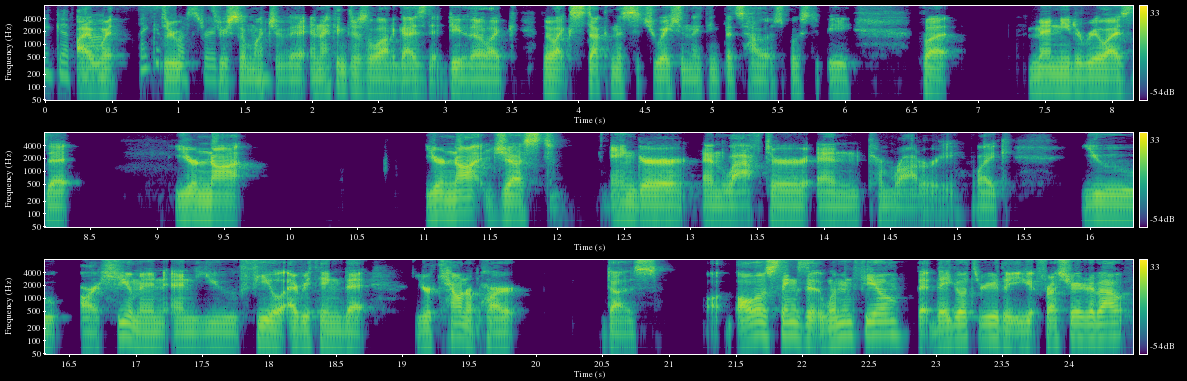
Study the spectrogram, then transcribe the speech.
I, get I went I through through so much of it and i think there's a lot of guys that do. They're like they're like stuck in this situation. They think that's how they're supposed to be. But men need to realize that you're not you're not just anger and laughter and camaraderie. Like you are human and you feel everything that your counterpart does. All those things that women feel that they go through that you get frustrated about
